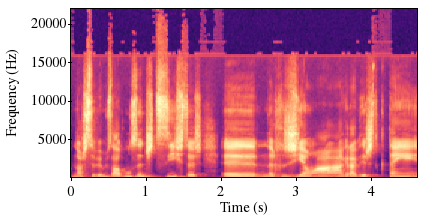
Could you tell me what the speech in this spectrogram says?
nós sabemos de alguns anestesistas uh, na região, há, há, grávidas que têm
